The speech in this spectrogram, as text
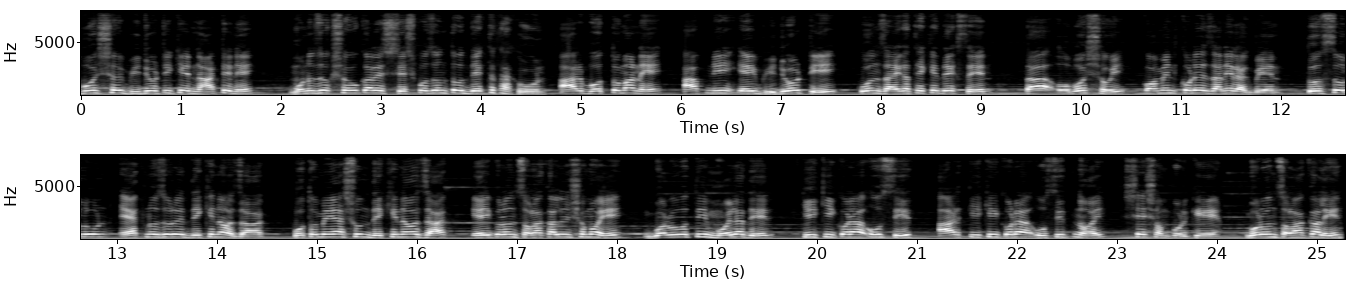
অবশ্যই ভিডিওটিকে না টেনে মনোযোগ সহকারে শেষ পর্যন্ত দেখতে থাকুন। আর বর্তমানে আপনি এই ভিডিওটি কোন জায়গা থেকে দেখছেন তা অবশ্যই কমেন্ট করে জানিয়ে রাখবেন। তো চলুন এক নজরে দেখে নেওয়া যাক। প্রথমে আসুন দেখে নেওয়া যাক এই গ্রহণ চলাকালীন সময়ে গর্ভবতী মহিলাদের কি কি করা উচিত আর কি কি করা উচিত নয় সে সম্পর্কে। গ্রহণ চলাকালীন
